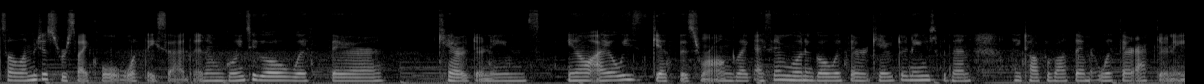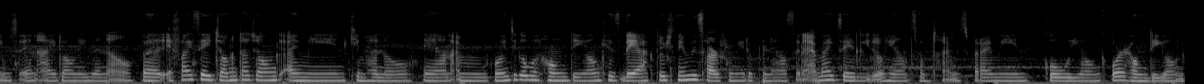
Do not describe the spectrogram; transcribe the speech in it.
So, let me just recycle what they said, and I'm going to go with their character names you know, I always get this wrong. Like I say I'm going to go with their character names, but then I talk about them with their actor names and I don't even know. But if I say Jung Da Jung, I mean Kim Hano. And I'm going to go with Hong Dae Young because the actor's name is hard for me to pronounce. And I might say Lee Do Hyun sometimes, but I mean Go Young or Hong Dae Young.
